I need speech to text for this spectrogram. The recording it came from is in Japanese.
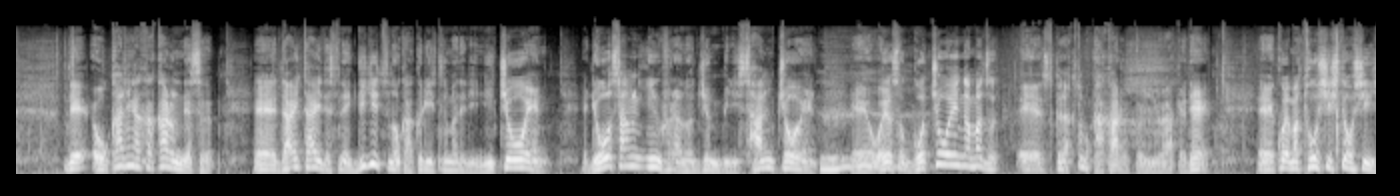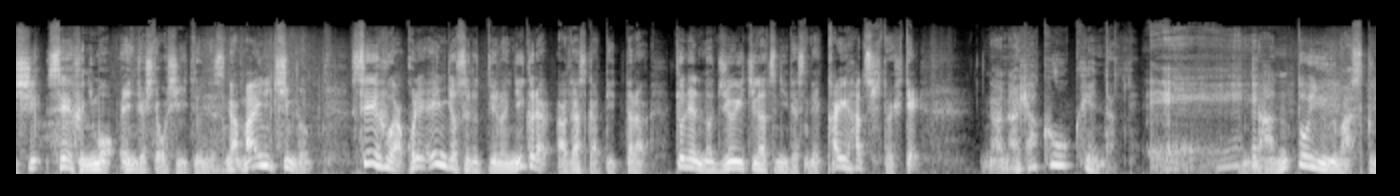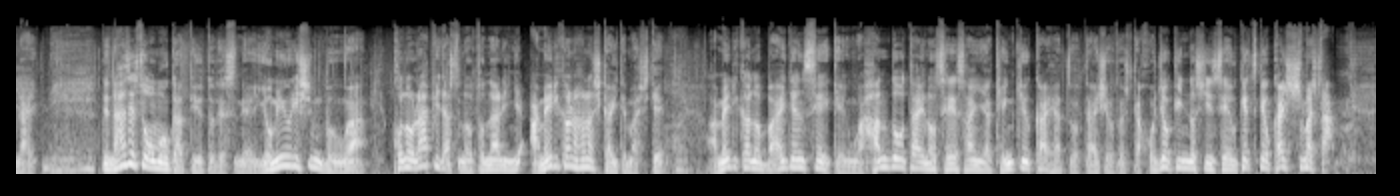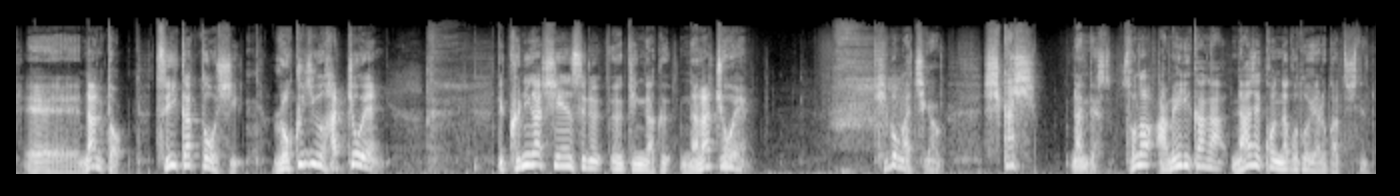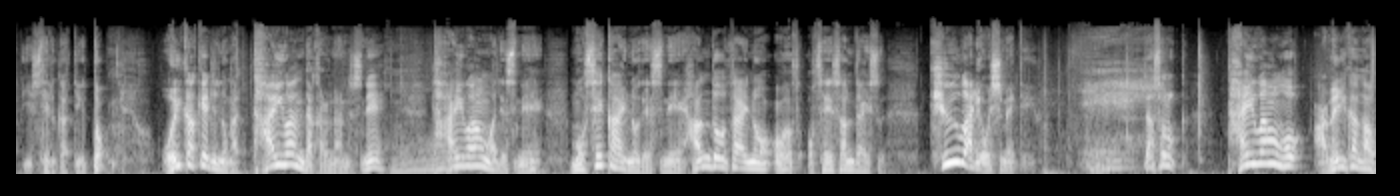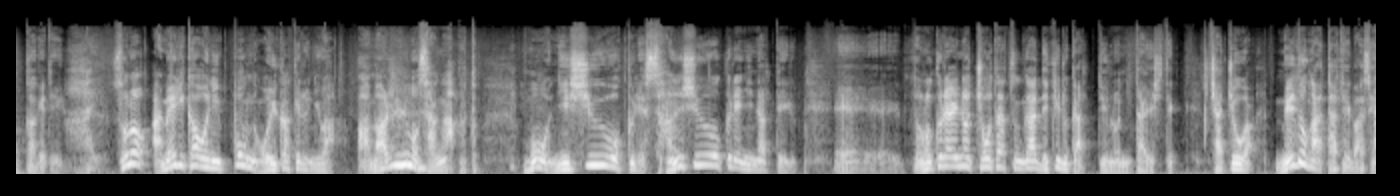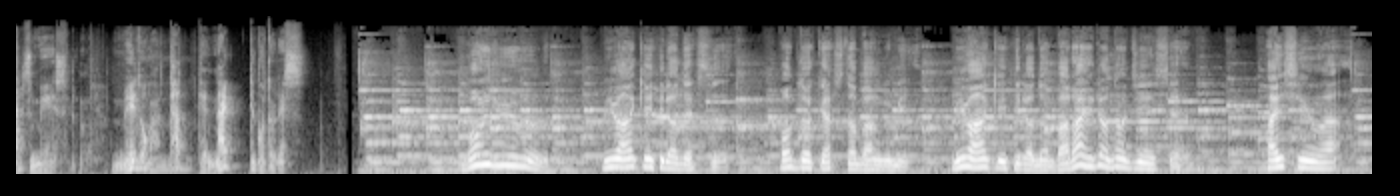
でお金がかかるんです、えー、大体ですね技術の確立までに2兆円。量産インフラの準備に3兆円、えーおよそ5兆円がまず、えー少なくともかかるというわけで、えーこれはまあ投資してほしいし政府にも援助してほしいというんですが毎日新聞。政府はこれ援助するっていうのにいくら出すかって言ったら去年の11月にですね開発費として700億円だって。なんというま少ない。でなぜそう思うかというとですね読売新聞はこのラピダスの隣にアメリカの話書いてまして、アメリカのバイデン政権は半導体の生産や研究開発を対象とした補助金の申請受付を開始しました、えーなんと追加投資68兆円。で国が支援する金額7兆円。規模が違う。しかしなんです。そのアメリカがなぜこんなことをやるかとしてしてるかというと追いかけるのが台湾だからなんですね。台湾はですねもう世界のですね半導体の生産台数9割を占めている。だその台湾をアメリカが追っかけている、そのアメリカを日本が追いかけるにはあまりにも差があると。もう2週遅れ3週遅れになっている、えーどのくらいの調達ができるかっていうのに対して社長は目処が立てば説明する。目処が立ってないってことです。ボンジュール三輪明宏です。ポッドキャスト番組三輪明宏のバラ色の人生。配信は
